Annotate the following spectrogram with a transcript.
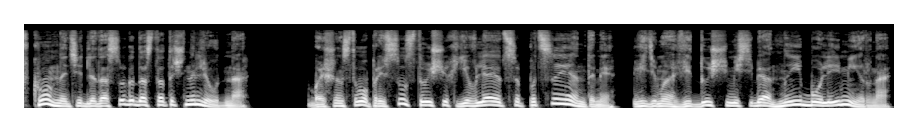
В комнате для досуга достаточно людно. Большинство присутствующих являются пациентами, видимо, ведущими себя наиболее мирно.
